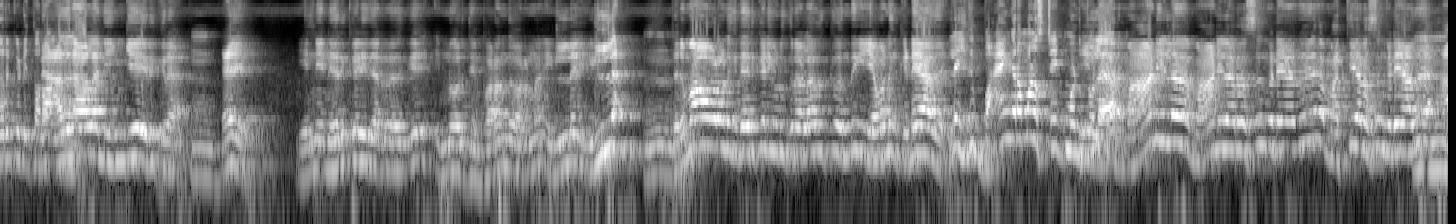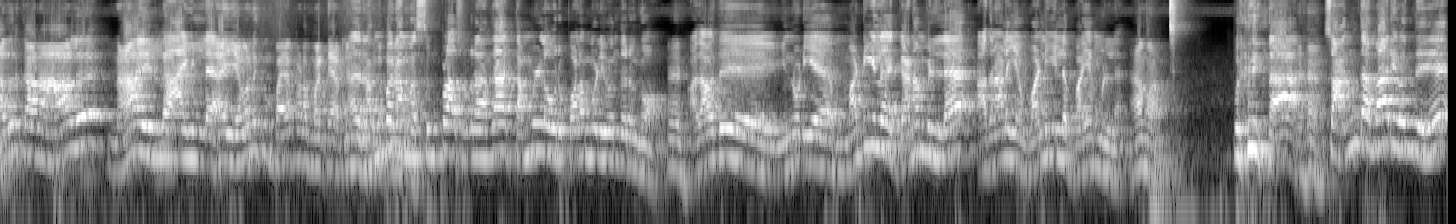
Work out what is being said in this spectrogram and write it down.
நெருக்கடி தர்றாங்க. அதனால நீ இங்கே இருக்கிற. ஏய் என்னை நெருக்கடி தர்றதுக்கு இன்னொருத்தன் பிறந்து வரணும். இல்ல இல்ல. திருமாவளவனுக்கு நெருக்கடி கொடுக்குற அளவுக்கு வந்து எவனும் கிடையாது. இல்ல இது பயங்கரமான ஸ்டேட்மெண்ட் இல்ல மாநில மாநில அரசும் கிடையாது மத்திய அரசும் கிடையாது. அதற்கான ஆளு நான் இல்ல. நான் இல்ல. எவனுக்கும் பயப்பட மாட்டேன் ரொம்ப நம்ம சிம்பிளா சொல்றாங்க தமிழ்ல ஒரு பழமொழி வந்து இருக்கும் அதாவது என்னுடைய மடியில கனம் இல்ல அதனால என் வழியில பயம் இல்ல ஆமா. புரியுதா? சோ அந்த மாதிரி வந்து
